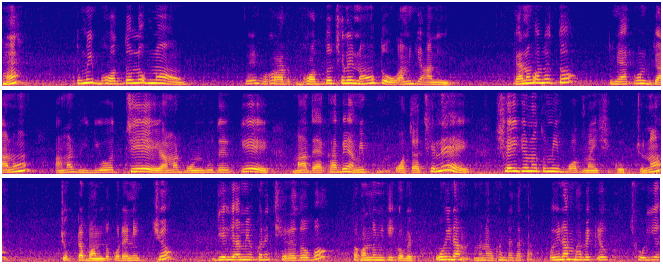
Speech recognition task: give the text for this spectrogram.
হ্যাঁ? তুমি ভদ্রলোক নও। ভদ্র ছেলে নও তো, আমি জানি। কেন বলো তো? তুমি এখন জানো, আমার ভিডিও হচ্ছে, আমার বন্ধুদেরকে মা দেখাবে আমি পচা ছেলে, সেই জন্য তুমি বদমাইশি করছ, না? চোখটা বন্ধ করে নিচ্ছ, যেই আমি ওখানে ছেড়ে দেবো, তখন তুমি কী করবে? ওইরাম মানে ওখানটা দেখা, ওইরামভাবে কেউ ছড়িয়ে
